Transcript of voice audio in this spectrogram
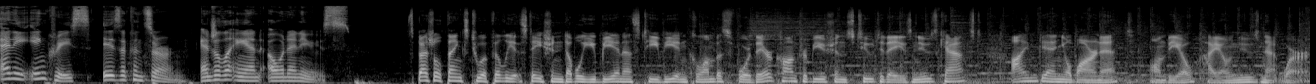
any increase is a concern. Angela An, ONN News. Special thanks to affiliate station WBNS TV in Columbus for their contributions to today's newscast. I'm Daniel Barnett on the Ohio News Network.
